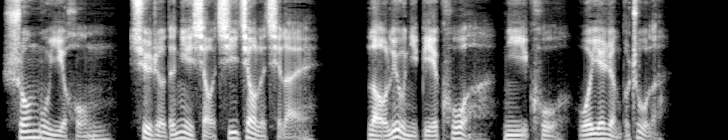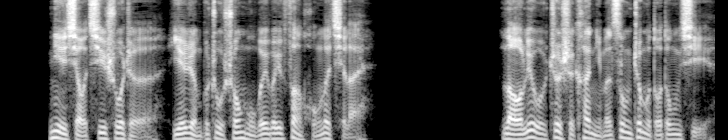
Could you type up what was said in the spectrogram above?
双目一红，却惹得聂小七叫了起来。老六，你别哭啊！你一哭，我也忍不住了。聂小七说着，也忍不住双目微微泛红了起来。老六，这是看你们送这么多东西，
